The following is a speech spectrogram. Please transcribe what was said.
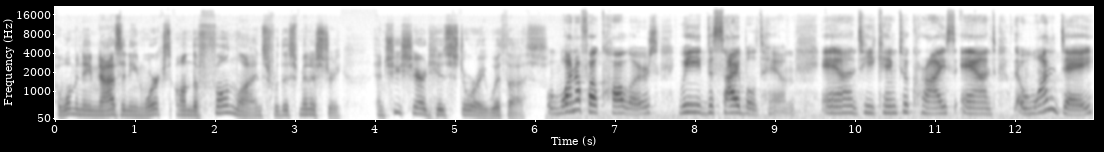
A woman named Nazanin works on the phone lines for this ministry, and she shared his story with us. One of our callers, we discipled him, and he came to Christ. And one day,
